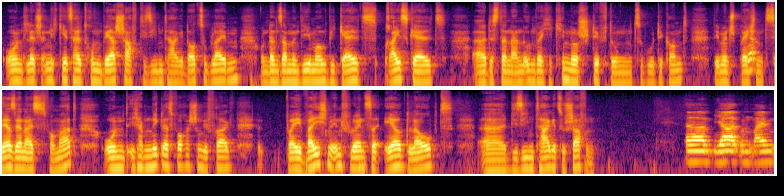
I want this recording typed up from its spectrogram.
Und letztendlich geht es halt darum, wer schafft, die sieben Tage dort zu bleiben. Und dann sammeln die immer irgendwie Geld, Preisgeld, äh, das dann an irgendwelche Kinderstiftungen zugutekommt. Dementsprechend ja. sehr, sehr nice Format. Und ich habe Niklas vorher schon gefragt, bei welchem Influencer er glaubt, äh, die sieben Tage zu schaffen. Ähm, ja, und mein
